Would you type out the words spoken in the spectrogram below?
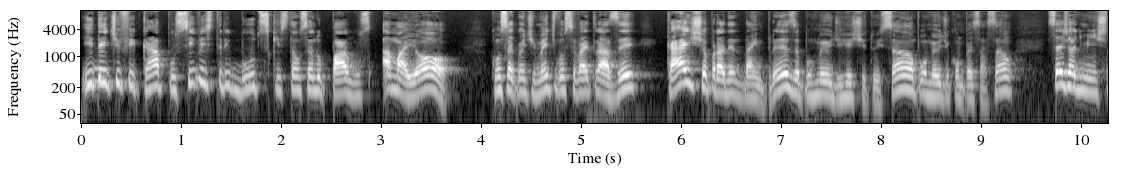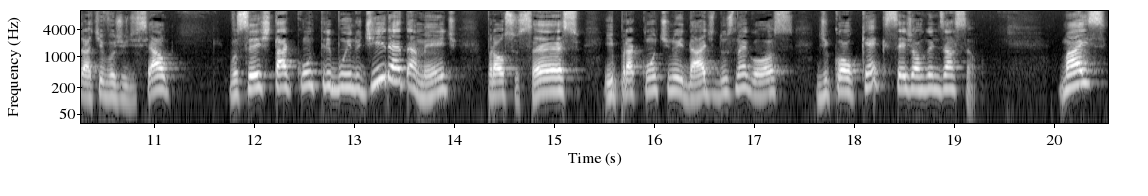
identificar possíveis tributos que estão sendo pagos a maior, consequentemente, você vai trazer caixa para dentro da empresa por meio de restituição, por meio de compensação, seja administrativo ou judicial, você está contribuindo diretamente para o sucesso e para a continuidade dos negócios de qualquer que seja a organização. Mas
